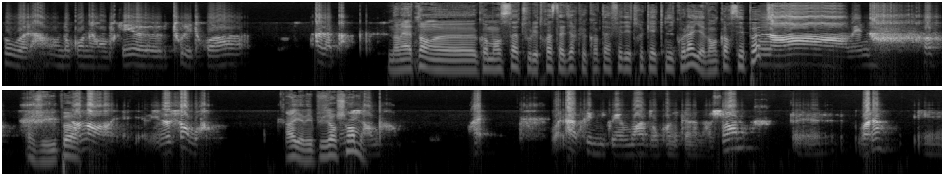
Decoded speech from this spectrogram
Donc voilà, donc on est rentrés euh, tous les trois à l'appart. Non mais attends, euh, comment ça tous les trois? C'est-à-dire que quand t'as fait des trucs avec Nicolas, il y avait encore ses potes? Non, mais non. Ah, j'ai eu Non, peur. non, il y avait une chambre. Ah, il y avait plusieurs Une chambres chambre. Ouais. Voilà, après Nico et moi, donc on était dans la chambre. Euh, voilà. Et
